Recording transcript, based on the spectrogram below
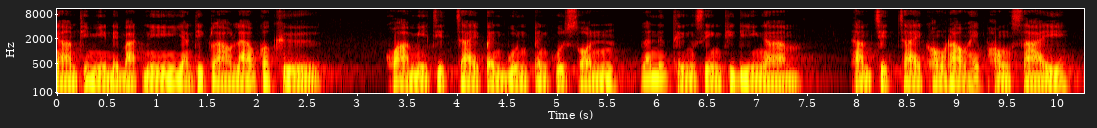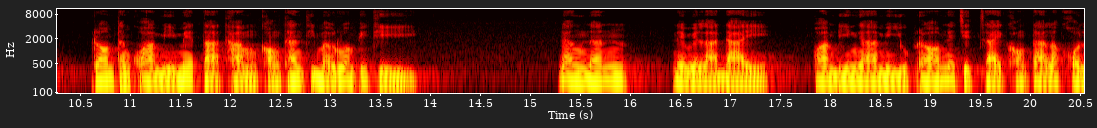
งามที่มีในบัดนี้อย่างที่กล่าวแล้วก็คือ ความมีจิตใจเป็นบุญเป็นกุศลและนึกถึงสิ่งที่ดีงามทำจิตใจของเราให้ผ่องใส ร้อมทั้งความมีเมตตาธรรมของท่านที่มาร่วมพิธี ดังนั้น ในเวลาใด ความดีงามมีอยู่พร้อมในจิตใจของแต่ละคน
